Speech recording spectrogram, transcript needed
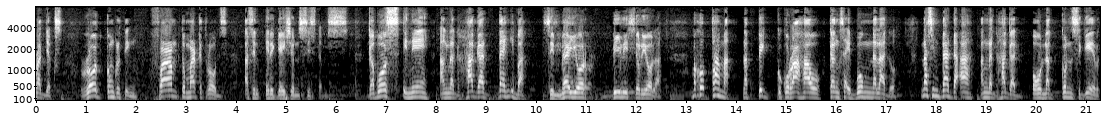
projects, road concreting, farm to market roads, as in irrigation systems. Gabos ini ang naghagad dahing iba, si Mayor Billy Seriola. Bako tama na pigkukurahaw kang sa ibong nalado, na sindadaa ang naghagad o nagkonsigir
